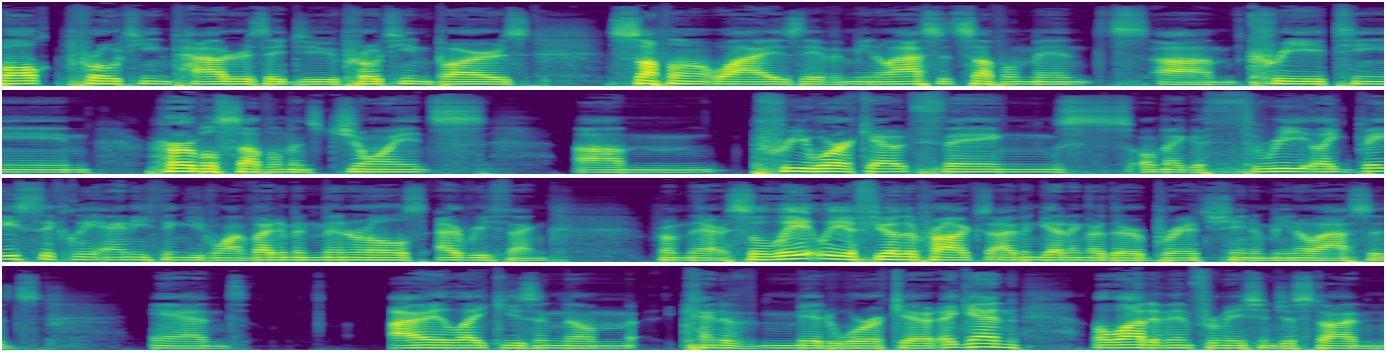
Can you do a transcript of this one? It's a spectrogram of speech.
bulk protein powders, they do protein bars, supplement wise, they have amino acid supplements, um, creatine, herbal supplements, joints, um, pre workout things, omega 3, like basically anything you'd want, vitamin, minerals, everything from there. So lately, a few other products I've been getting are their branched chain amino acids, and I like using them kind of mid workout. Again, a lot of information just on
